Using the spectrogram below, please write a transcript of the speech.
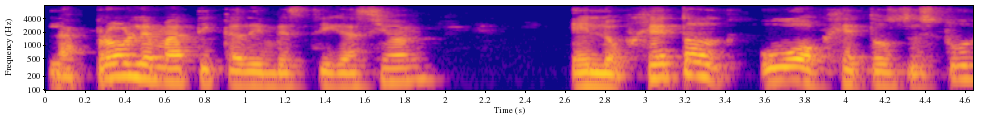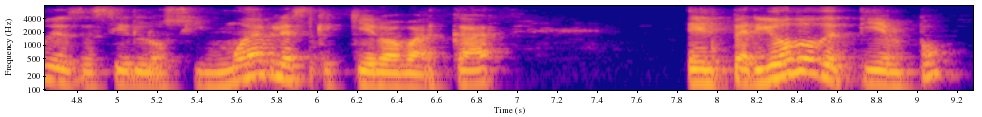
la problemática de investigación, el objeto u objetos de estudio, es decir, los inmuebles que quiero abarcar, el periodo de tiempo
